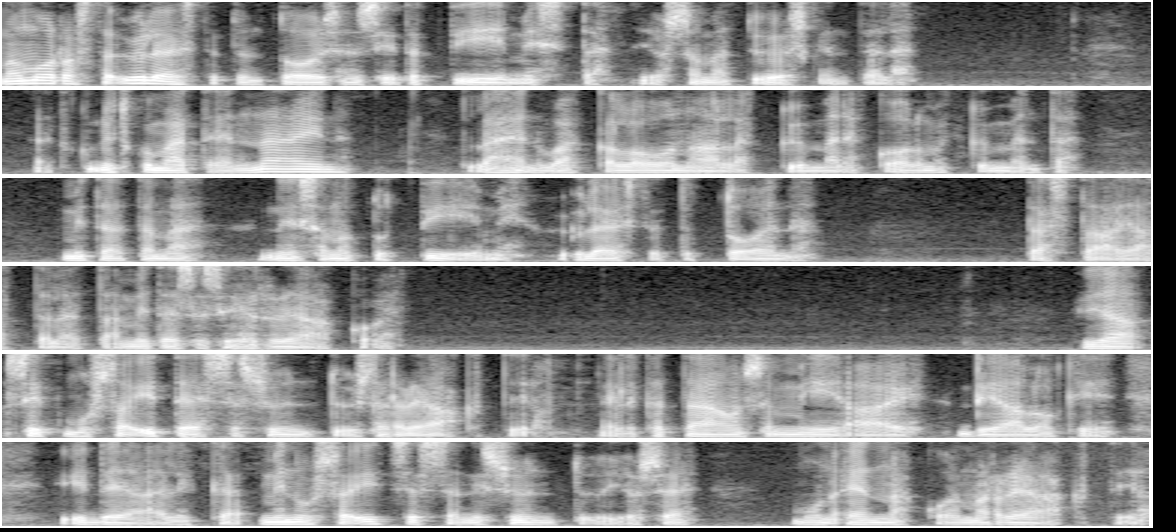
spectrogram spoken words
mä muodostan yleistetyn toisen siitä tiimistä, jossa mä työskentelen. Et nyt kun mä teen näin, lähden vaikka lounaalle 10.30, mitä tämä niin sanottu tiimi, yleistetty toinen, tästä ajattelee tai miten se siihen reagoi. Ja sitten mussa itse syntyy se reaktio. Eli tämä on se me-I-dialogi idea. Eli minussa itsessäni syntyy jo se mun ennakoima reaktio.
